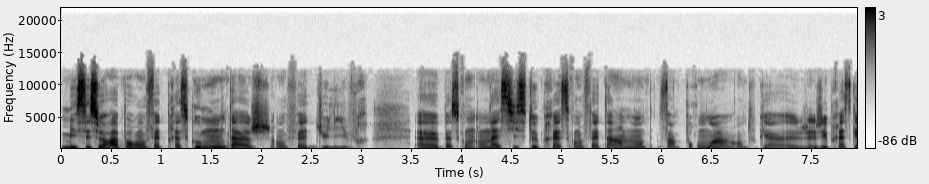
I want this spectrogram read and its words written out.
Mais c'est ce rapport en fait presque au montage en fait du livre. Euh, parce qu'on assiste presque en fait à un montage, enfin pour moi en tout cas, j'ai presque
